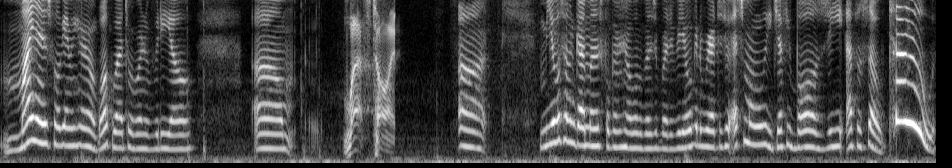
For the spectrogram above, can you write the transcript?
My name is Paul Gaming here, and welcome back to a brand new video. Um, Last time. uh, yo, what's happening, guys? My name is Paul Gaming here. Welcome back to a brand new video. We're gonna react to SML movie Jeffy Ball Z episode two.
